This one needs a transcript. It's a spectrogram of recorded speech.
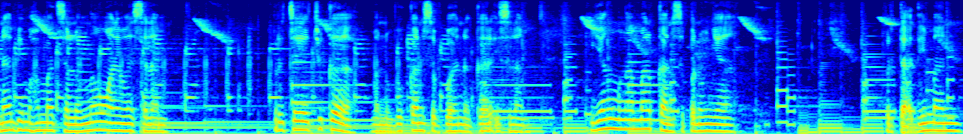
Nabi Muhammad SAW percaya juga menumbuhkan sebuah negara Islam yang mengamalkan sepenuhnya bertakdiman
